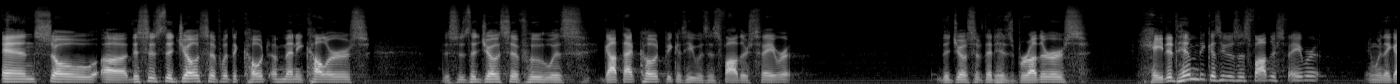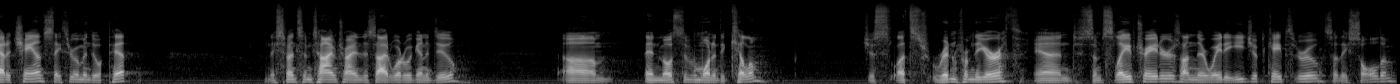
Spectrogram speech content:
And so uh, this is the Joseph with the coat of many colors. This is the Joseph who was, got that coat because he was his father's favorite. The Joseph that his brothers hated him because he was his father's favorite. And when they got a chance, they threw him into a pit and they spent some time trying to decide what are we going to do. Um, and most of them wanted to kill him. Just let's rid him from the earth. And some slave traders on their way to Egypt came through, so they sold him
